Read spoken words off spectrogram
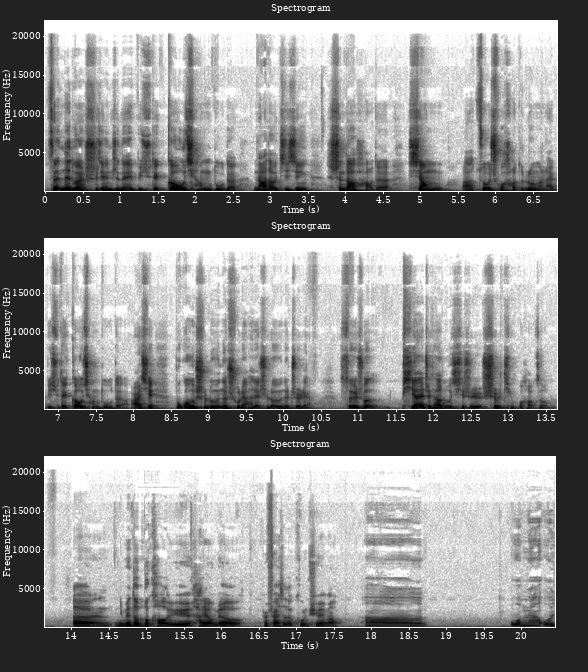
在那段时间之内必须得高强度的拿到基金，升到好的项目啊、呃做出好的论文来，必须得高强度的，而且不光是论文的数量，还得是论文的质量。所以说，PI 这条路其实是挺不好走的。嗯，你们都不考虑还有没有 professor 的空缺吗？呃，我们我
